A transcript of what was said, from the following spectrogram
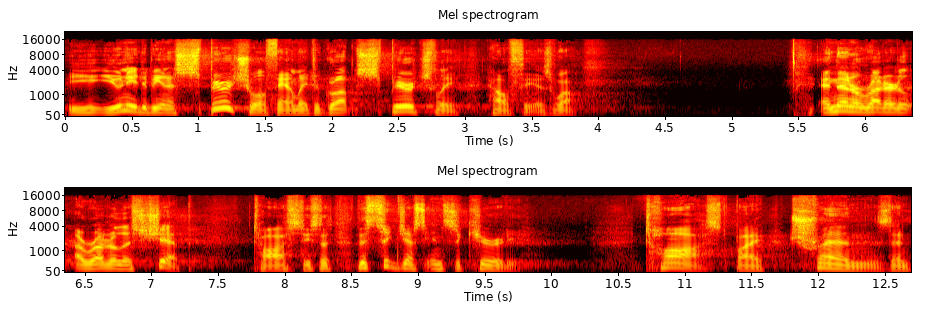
you, you need to be in a spiritual family to grow up spiritually healthy as well. And then a, rudder, a rudderless ship tossed, he says, this suggests insecurity tossed by trends and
